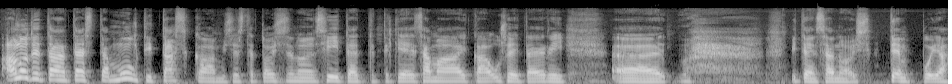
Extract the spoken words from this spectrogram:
Aloitetaan tästä multitaskaamisesta, toisin sanoen siitä, että tekee samaan aikaan useita eri, ää, miten sanois, temppuja.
